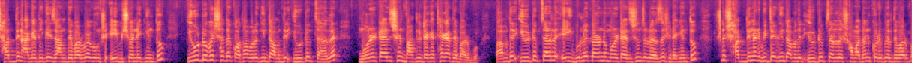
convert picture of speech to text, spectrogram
সাত দিন আগে থেকে জানতে পারব এবং এই বিষয় নিয়ে কিন্তু ইউটিউবের সাথে কথা বলে কিন্তু আমাদের ইউটিউব চ্যানেলের মনিটাইজেশন বাতিলটাকে ঠেকাতে পারব। বা আমাদের ইউটিউব চ্যানেলে এই ভুলের কারণে মনিটাইজেশন চলে যাচ্ছে সেটা কিন্তু শুধু সাত দিনের ভিতরে কিন্তু আমাদের ইউটিউব চ্যানেলের সমাধান করে ফেলতে পারব,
